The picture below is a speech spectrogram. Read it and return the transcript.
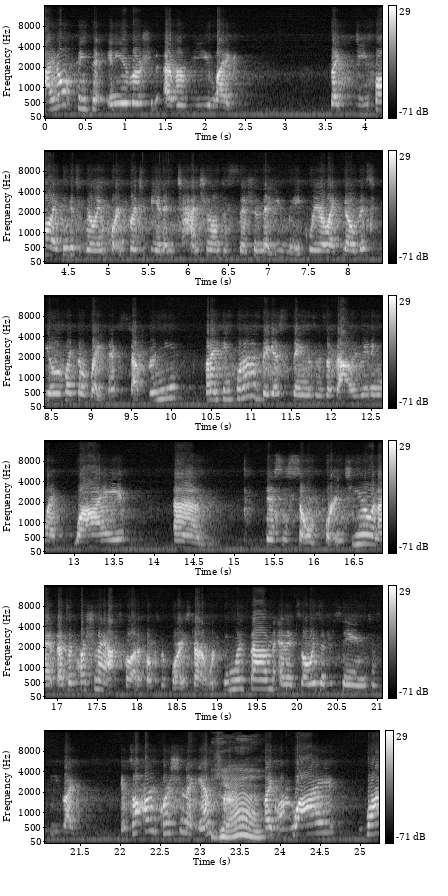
I don't think that any of those should ever be like like default. I think it's really important for it to be an intentional decision that you make where you're like, no, this feels like the right next step for me. But I think one of the biggest things is evaluating like why um, this is so important to you. And I, that's a question I ask a lot of folks before I start working with them. And it's always interesting to see like it's a hard question to answer. Yeah. Like why why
